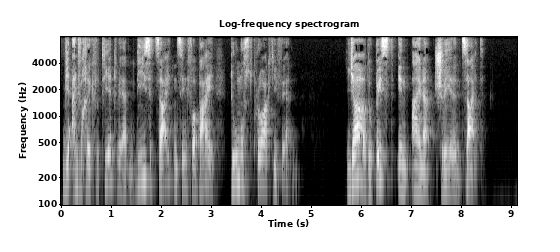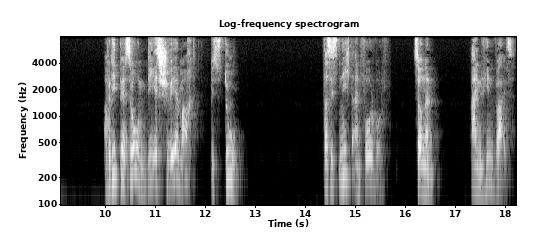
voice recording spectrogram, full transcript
wir einfach rekrutiert werden. Diese Zeiten sind vorbei. Du musst proaktiv werden. Ja, du bist in einer schweren Zeit. Aber die Person, die es schwer macht, bist du. Das ist nicht ein Vorwurf, sondern ein Hinweis.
